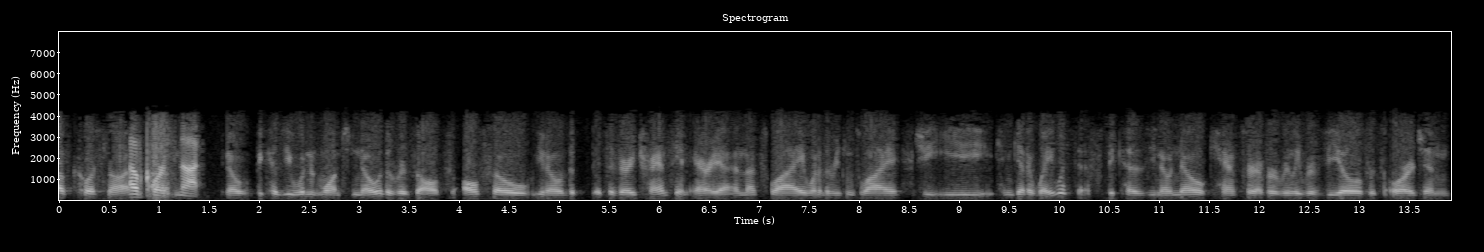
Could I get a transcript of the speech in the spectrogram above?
Of course not. Of course um, not you know, because you wouldn't want to know the results. Also, you know, the, it's a very transient area, and that's why one of the reasons why GE can get away with this, because you know, no cancer ever really reveals its origin,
